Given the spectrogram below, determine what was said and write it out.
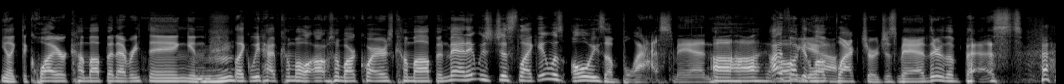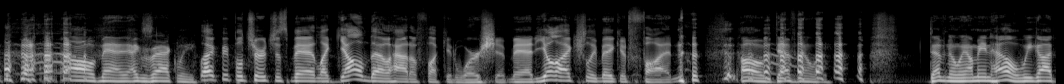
you know like the choir come up and everything and Mm-hmm. like we'd have come uh, some of our choirs come up and man it was just like it was always a blast man Uh huh. i fucking love black churches man they're the best oh man, exactly. black people churches man like y'all know how to fucking worship man y'all actually make it fun Oh, definitely, definitely. I mean, hell, we got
